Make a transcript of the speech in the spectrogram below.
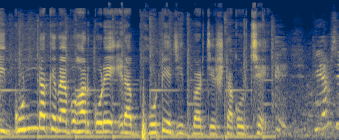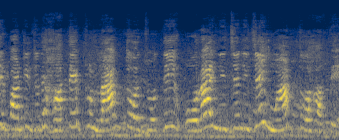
এই গুন্ডাকে ব্যবহার করে এরা ভোটে জিতবার চেষ্টা করছে। টিএমসি পার্টি যদি হাতে একটু লাগতো, যদি ওরাই নিজে নিজেই মারতো হাতে,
